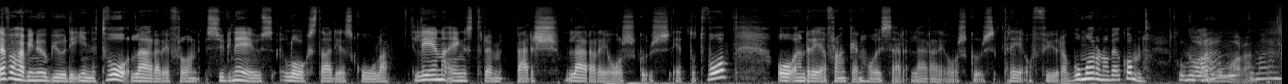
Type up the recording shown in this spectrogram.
Därför har vi nu bjudit in två lärare från Sygneus lågstadieskola. Lena Engström Pers, lärare i årskurs 1 och 2 och Andrea Frankenhäuser, lärare i årskurs 3 och 4. God morgon och välkomna. God morgon. God morgon. God morgon.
